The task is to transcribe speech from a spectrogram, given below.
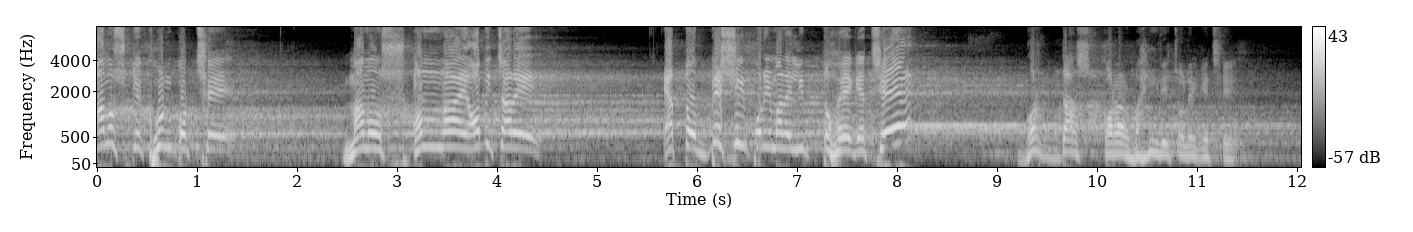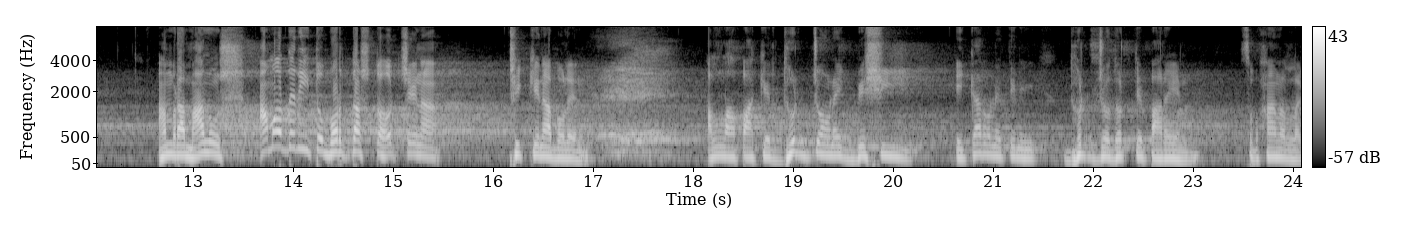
মানুষকে খুন করছে, মানুষ অন্যায় অবিচারে এত বেশি পরিমাণে লিপ্ত হয়ে গেছে, বরদাস্ত করার বাহিরে চলে গেছে। আমরা মানুষ, আমাদেরই তো বরদাস্ত হচ্ছে না, ঠিক কিনা বলেন? আল্লাহ পাকের ধৈর্য অনেক বেশি, এই কারণে তিনি ধৈর্য ধরতে পারেন। সুবহান আল্লাহ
